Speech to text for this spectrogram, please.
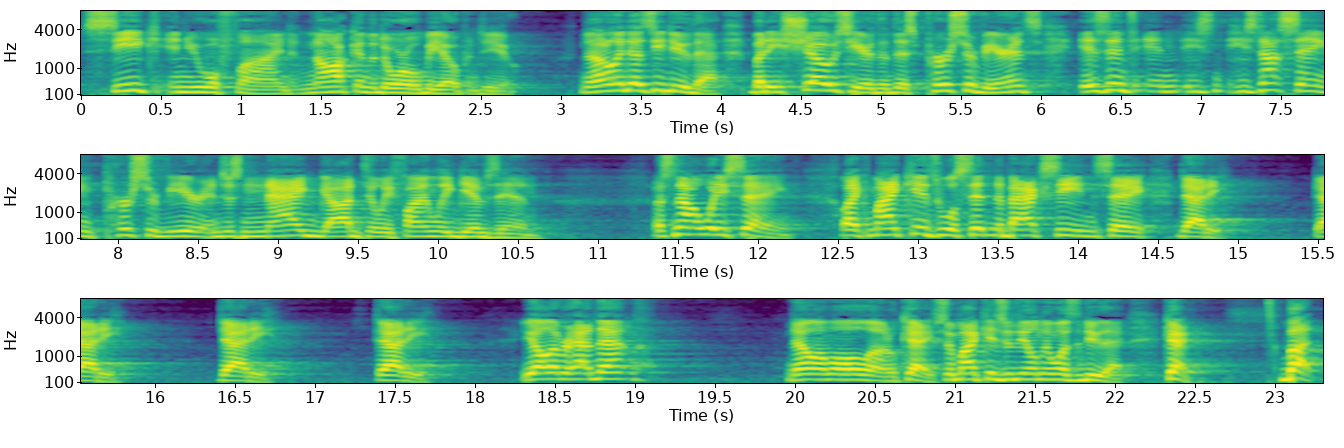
seek and you will find, knock and the door will be open to you. Not only does he do that, but he shows here that this perseverance isn't, in, he's, he's not saying persevere and just nag God till he finally gives in. That's not what he's saying. Like my kids will sit in the back seat and say, Daddy, Daddy, Daddy, Daddy. Y'all ever had that? No, I'm all alone. Okay, so my kids are the only ones to do that. Okay. But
